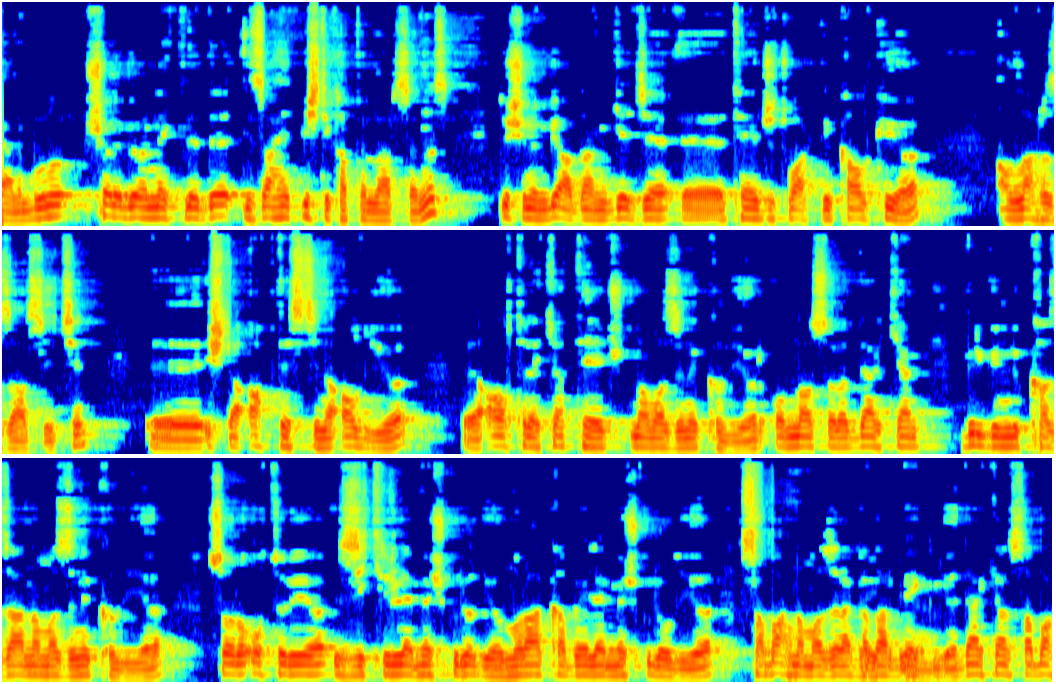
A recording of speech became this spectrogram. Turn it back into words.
Yani bunu şöyle bir örnekle de izah etmiştik hatırlarsanız. Düşünün bir adam gece e, teheccüd vakti kalkıyor Allah rızası için. E, işte abdestini alıyor. E, altı rekat teheccüd namazını kılıyor. Ondan sonra derken bir günlük kaza namazını kılıyor. Sonra oturuyor, zikirle meşgul oluyor, murakabeyle meşgul oluyor. Sabah namazına kadar bekliyor. Derken sabah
